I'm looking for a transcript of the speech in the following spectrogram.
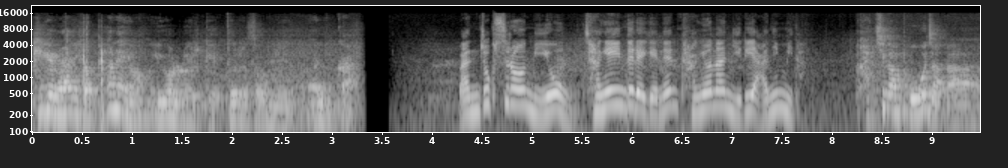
기계로 하니까 편해요. 이걸로 이렇게 들어서 하니까. 만족스러운 미용, 장애인들에게는 당연한 일이 아닙니다. 같이 간 보호자가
